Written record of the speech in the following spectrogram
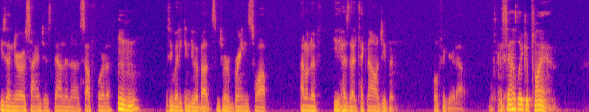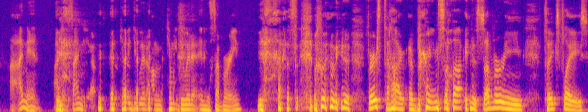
He's a neuroscientist down in uh, South Florida. mm-hmm. See what he can do about some sort of brain swap. I don't know if he has that technology, but we'll figure it out. We'll figure That sounds like a plan. I- I'm in. I'm in. Sign me up. Can we do it? Um, can we do it in the submarine? Yes. First time a brain swap in a submarine takes place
